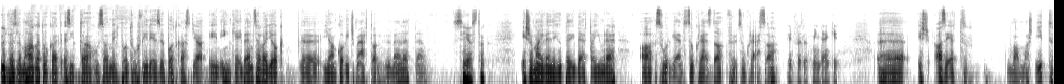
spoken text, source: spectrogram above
Üdvözlöm a hallgatókat, ez itt a 24.hu filéző podcastja. Én Inkei Bence vagyok, Jankovics Márton ül mellettem. Sziasztok! És a mai vendégünk pedig Berta Imre, a Szurgent cukrászda főcukrásza. Üdvözlök mindenkit! És azért van most itt,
